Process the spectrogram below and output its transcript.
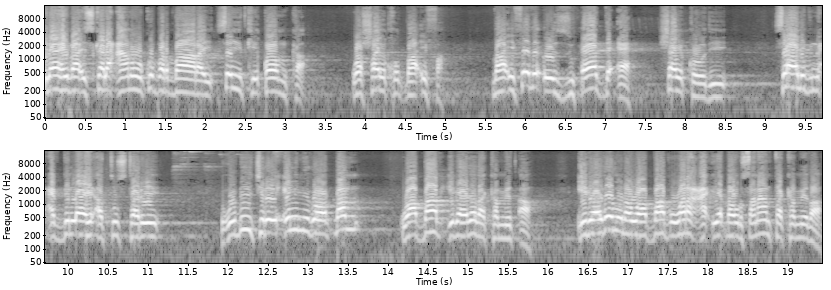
ilaahay baa iskale caanuhu ku barbaaray sayidkii qoomka wa shaykhu daa'ifa daa'ifada oo zuhaadda ah shayqoodii sahl ibnu cabdilaahi atustari wuxuu dhihi jiray cilmigoo dhan waa baab cibaadada ka mid ah. Cibaadaduna waa baab waraca iyo dhowrsanaanta ka mid ah.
